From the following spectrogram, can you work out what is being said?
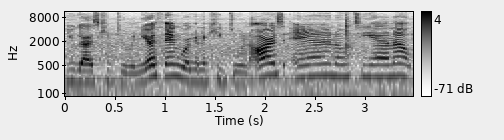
you guys keep doing your thing. We're going to keep doing ours, and OTN out.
